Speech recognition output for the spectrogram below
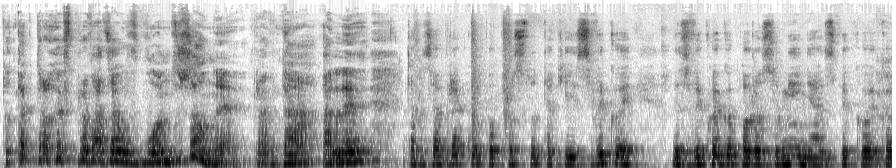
to tak trochę wprowadzał w błąd żonę, prawda? Ale Tam zabrakło po prostu takiej zwykłej, zwykłego porozumienia, zwykłego,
